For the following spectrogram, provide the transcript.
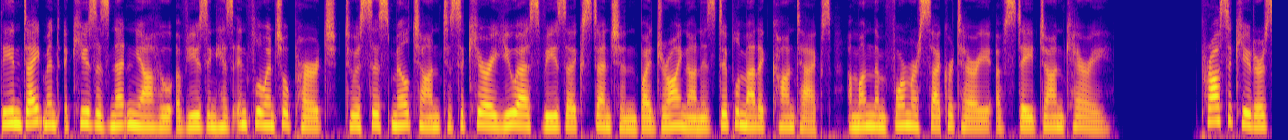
The indictment accuses Netanyahu of using his influential perch to assist Milchan to secure a U.S. visa extension by drawing on his diplomatic contacts, among them former Secretary of State John Kerry. Prosecutors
